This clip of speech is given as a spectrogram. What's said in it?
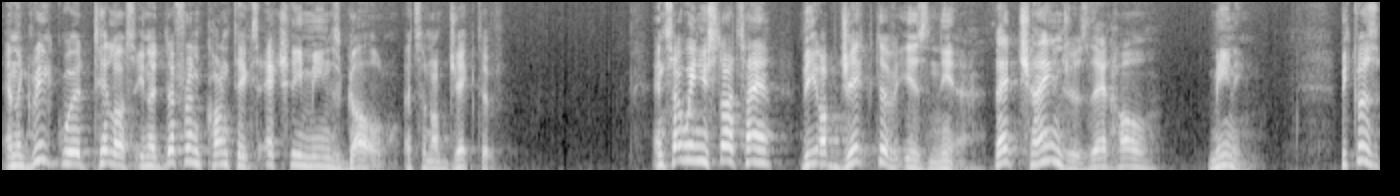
And the Greek word telos, in a different context, actually means goal, it's an objective. And so when you start saying the objective is near, that changes that whole meaning. Because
